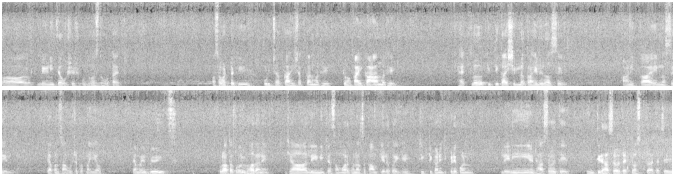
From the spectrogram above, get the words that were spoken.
लेणीचे अवशेष उद्ध्वस्त होत आहेत. असं वाटतं की पुढच्या काही शतकांमध्ये किंवा काही काळामध्ये ह्यातलं किती काय शिल्लक राहिलेलं असेल आणि काय नसेल ते आपण सांगू शकत नाही आहोत. त्यामुळे वेळीच पुरातत्व विभागाने ह्या लेणीच्या संवर्धनाचं काम केलं पाहिजे. ठिकठिकाणी जिकडे पण लेणी ढासळते भिंती ढासळत आहेत किंवा त्याचे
